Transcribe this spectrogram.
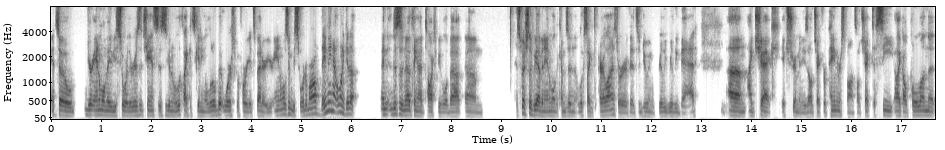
And so your animal may be sore. There is a chance this is going to look like it's getting a little bit worse before it gets better. Your animal's going to be sore tomorrow. They may not want to get up. And this is another thing I talk to people about. Um, especially if we have an animal that comes in that looks like it's paralyzed or if it's doing really really bad um, i check extremities. I'll check for pain response. I'll check to see like i'll pull on the,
